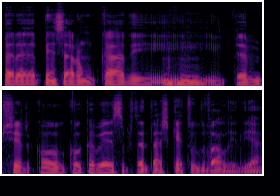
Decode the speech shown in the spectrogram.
para pensar um bocado e, e para mexer com, com a cabeça. Portanto, acho que é tudo válido. já.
